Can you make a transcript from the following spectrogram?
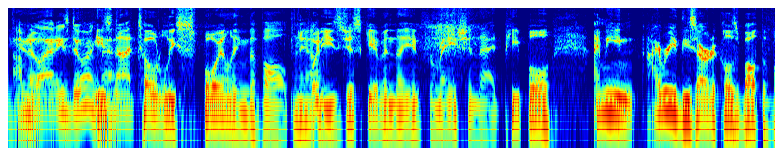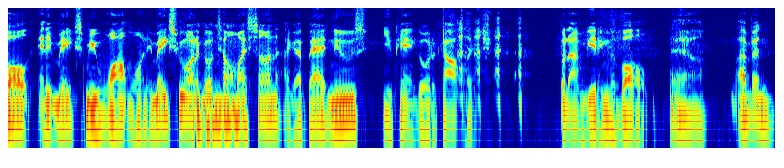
you I'm know? glad he's doing that. He's that. not totally spoiling the vault, Yeah. but he's just giving the information that people. I mean, I read these articles about the vault, and it makes me want one. It makes me want to Mm-hmm. go tell my son, "I got bad news. You can't go to college." but I'm getting the vault. Yeah, I've been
